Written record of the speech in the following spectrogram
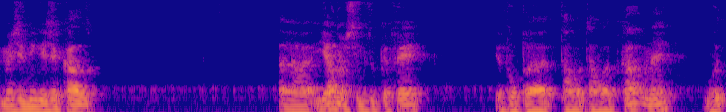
umas amigas a casa. Ah, e ah, nós tínhamos o café. Eu vou para. Estava de carro, né? vou,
